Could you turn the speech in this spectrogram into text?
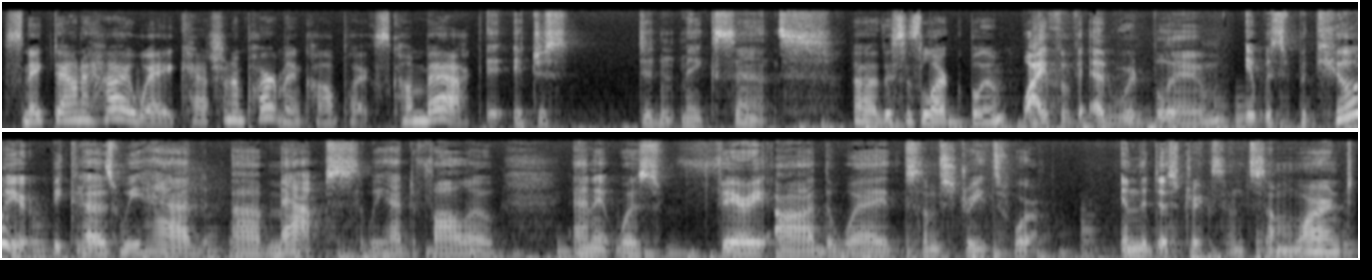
snake down a highway, catch an apartment complex, come back. It, it just didn't make sense. Uh, this is Lark Blum, wife of Edward Blum. It was peculiar because we had uh, maps that we had to follow, and it was very odd the way some streets were in the districts and some weren't.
